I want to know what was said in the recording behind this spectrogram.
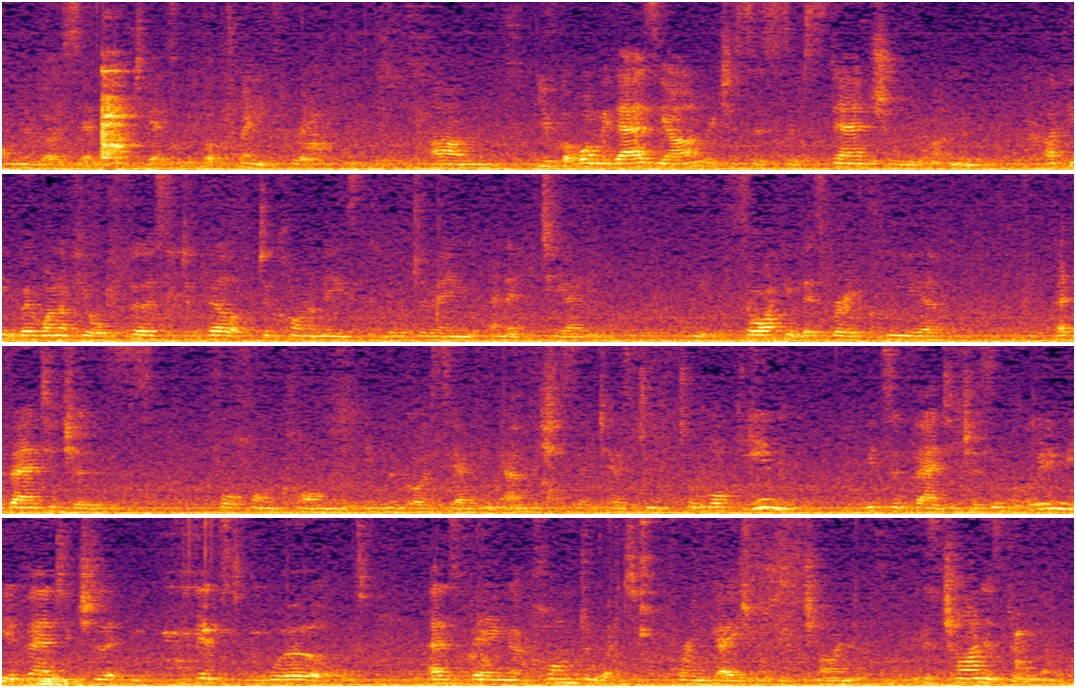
on negotiating FTAs. We've got 23. Um, you've got one with ASEAN, which is a substantial one. I think we're one of your first developed economies that you're doing an FTA with. So I think there's very clear advantages for Hong Kong in negotiating ambitious FTAs to, to lock in its advantages, including the advantage that it presents to the world as being a conduit for engagement with China, because China's doing it.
